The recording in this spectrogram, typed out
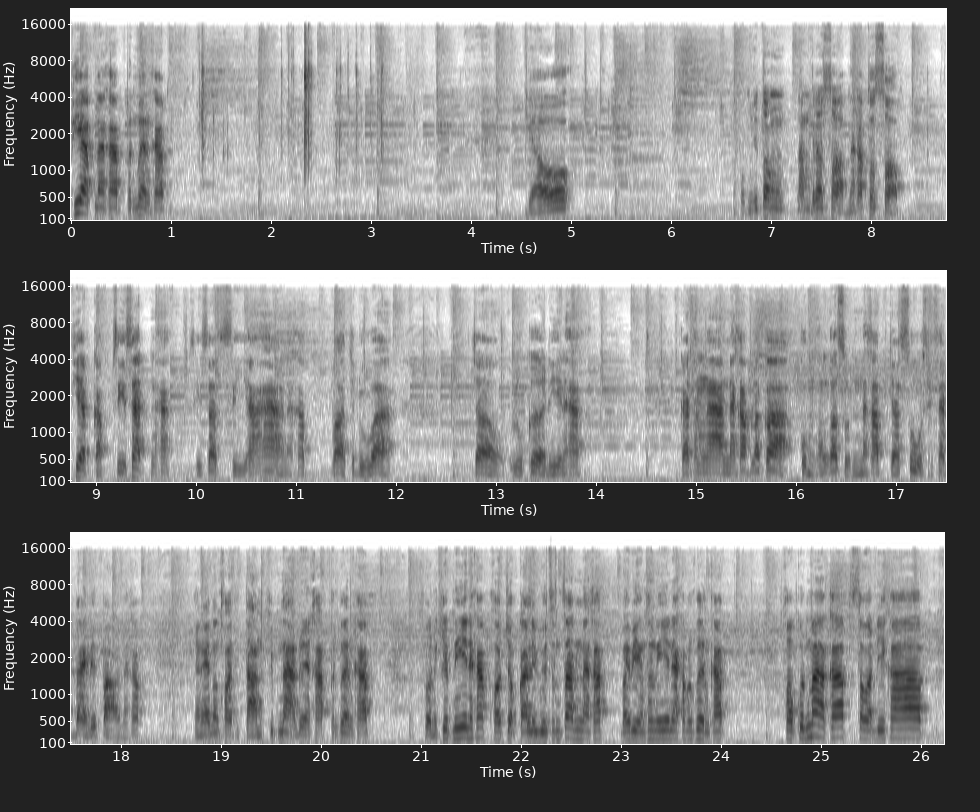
เพียบนะครับเพื่อนๆครับ เดี๋ยว ผมจะต้องนำไปทดสอบนะครับ ทดสอบเทียบกับ CZ นะฮะ CZ 455 นะครับ ว่าจะดูว่าเจ้าลูเกอร์นี้นะฮะการทำงานนะครับ แล้วก็กลุ่มของกระสุนนะครับ จะสู้ CZ ได้หรือเปล่านะครับ ยังไงต้องคอยติดตามคลิปหน้าด้วยนะครับเพื่อนๆครับ ส่วนคลิปนี้นะครับขอจบการรีวิวสั้นๆนะครับไว้เพียงเท่านี้นะครับเพื่อนๆครับ ขอบคุณมากครับ สวัสดีครับ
